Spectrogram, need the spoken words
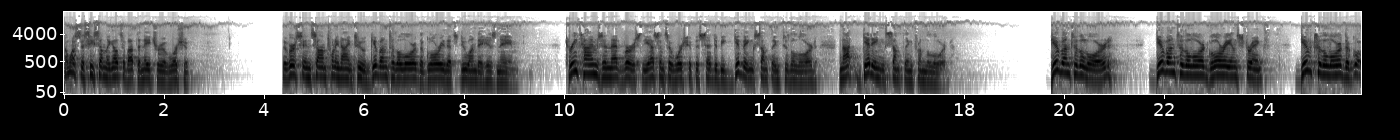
I want us to see something else about the nature of worship. The verse in Psalm 29, 2, give unto the Lord the glory that's due unto his name. Three times in that verse, the essence of worship is said to be giving something to the Lord, not getting something from the Lord. Give unto the Lord, give unto the Lord glory and strength, give to the Lord the,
